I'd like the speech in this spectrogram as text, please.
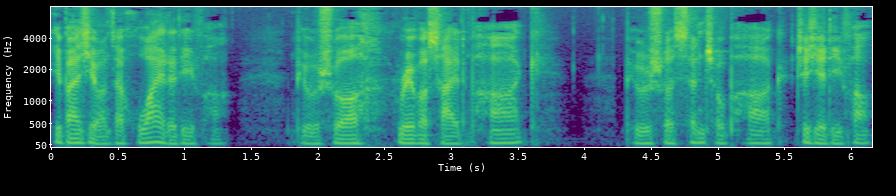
一般喜欢在户外的地方，比如说 Riverside Park，比如说 Central Park 这些地方。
